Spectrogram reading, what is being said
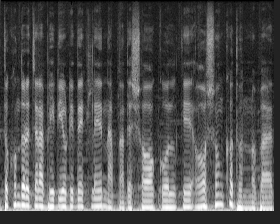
এতক্ষণ ধরে যারা ভিডিওটি দেখলেন, আপনাদের সকলকে অসংখ্য ধন্যবাদ।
